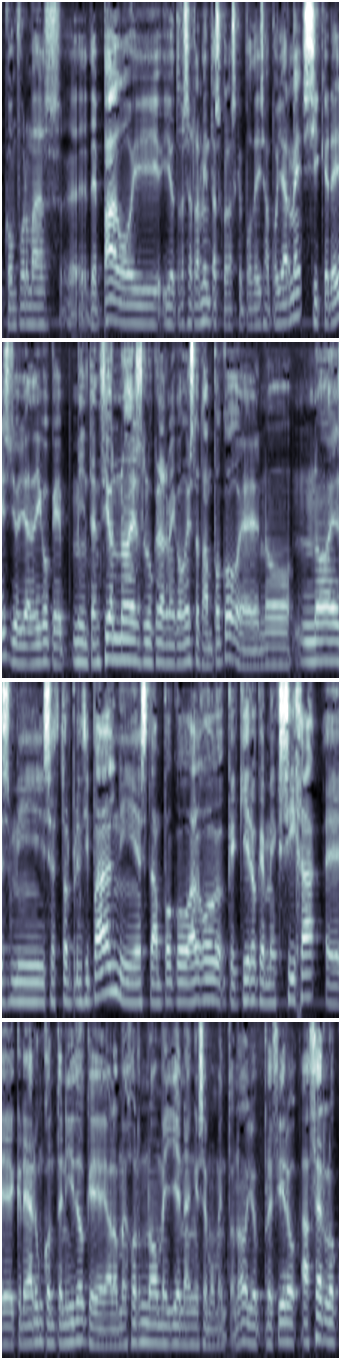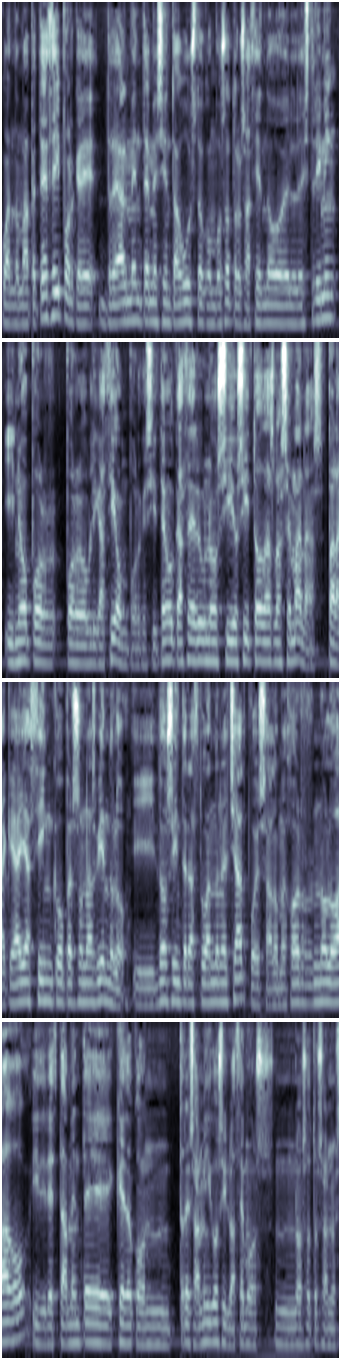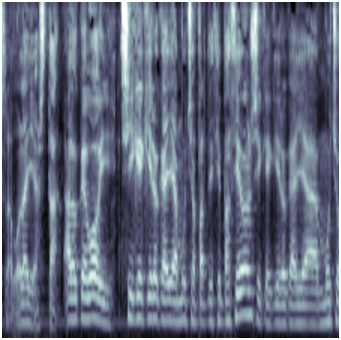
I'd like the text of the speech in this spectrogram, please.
con formas eh, de pago y, y otras herramientas con las que podéis apoyarme. Si queréis, yo ya digo que mi intención no es lucrarme con esto tampoco. Eh, no, no es mi sector principal ni es tampoco algo que quiero que me exija eh, crear un contenido que a lo mejor no me llena en ese momento, ¿no? Yo prefiero hacerlo cuando me apetece y porque realmente me siento a gusto con vosotros haciendo el streaming y no por, por obligación, porque si tengo que hacer uno sí o sí todas las semanas para que haya cinco personas viéndolo y dos interactuando en el chat, pues a lo mejor no lo hago y directamente quedo con tres amigos y lo hacemos nosotros a nuestra bola y ya está. A lo que voy, sí que quiero que haya mucha participación, sí que quiero que haya mucho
